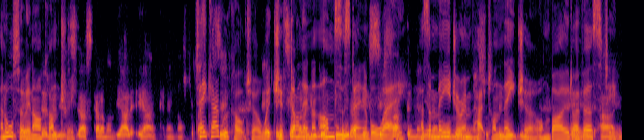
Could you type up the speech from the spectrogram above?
and also in our country. Take agriculture, which, if done in an unsustainable way, has a major impact on nature, on biodiversity.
